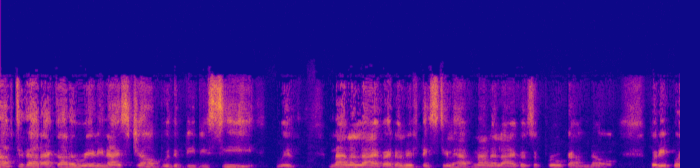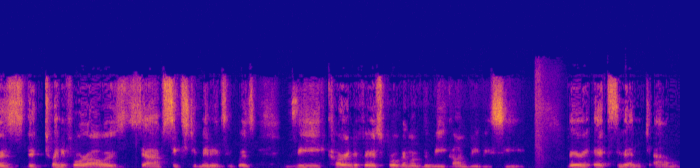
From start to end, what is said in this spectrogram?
after that, I got a really nice job with the BBC with Man Alive. I don't know if they still have Man Alive as a program now, but it was the 24 hours, uh, 60 minutes. It was the current affairs program of the week on BBC. Very excellent. Um,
